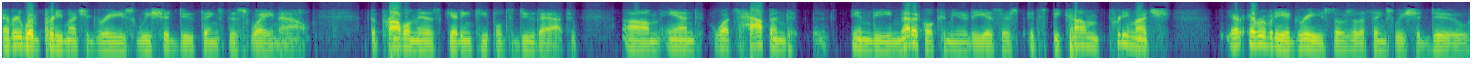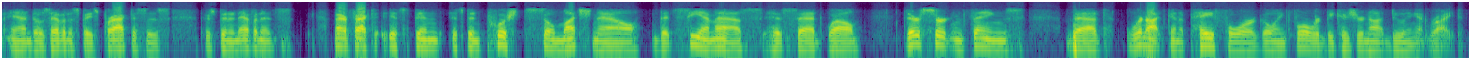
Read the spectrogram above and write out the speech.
everyone pretty much agrees we should do things this way now. The problem is getting people to do that. Um, and what's happened in the medical community is there's it's become pretty much everybody agrees those are the things we should do and those evidence-based practices there's been an evidence matter of fact it's been it's been pushed so much now that CMS has said well there's certain things that we're not going to pay for going forward because you're not doing it right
